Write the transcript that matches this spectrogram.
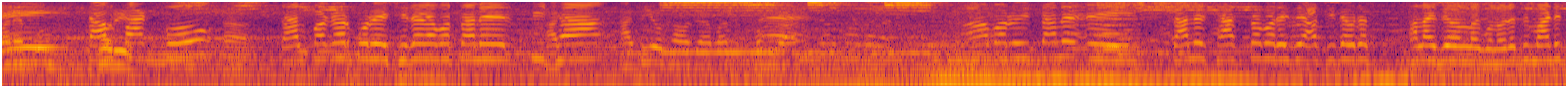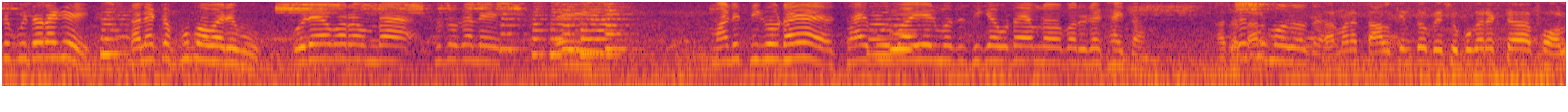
মানে এই তাল পাকবো। হ্যাঁ। তাল পাকার পরে সেটার আবার তালের পিঠা। আটিও খাওয়া যায় আবার হ্যাঁ। তালের শ্বাসটা আবার এই যে আটিটা ওটা ফালাই দেওয়া লাগবে না। ওটা যদি মাটিতে পুঁতে রাখে তাহলে একটা ফুপা বেরোবো। ওইটা আবার আমরা ছোটোকালে এই মাটির থেকে উঠায় ছাইপুর বা এর মধ্যে থেকে উঠায় আমরা আবার ওটা খাইতাম। আচ্ছা তার মানে তাল কিন্তু বেশ উপকার একটা ফল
